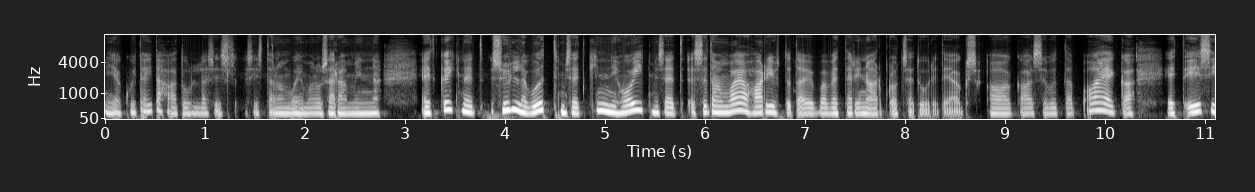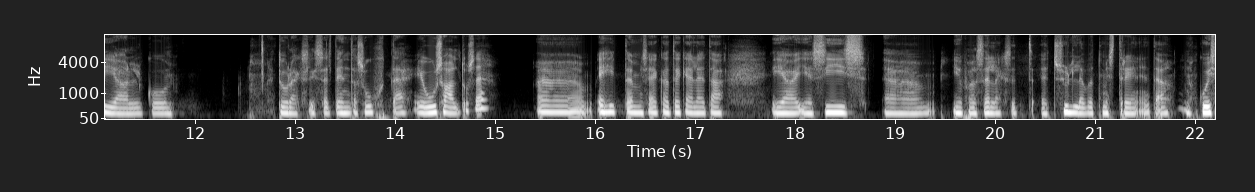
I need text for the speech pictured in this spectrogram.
ja kui ta ei taha tulla, siis, siis tal on võimalus ära minna. et kõik need sülle võtmised, kinnihoidmised, seda on vaja harjutada juba veterinaarprotseduuride jaoks, aga see võtab aega, et esialgu tuleks lihtsalt enda suhte ja usalduse äh, ehitamisega tegeleda ja, ja siis äh, juba selleks, et, et sülle võtmist treenida, noh, kui,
